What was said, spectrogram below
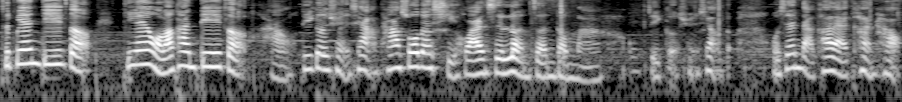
这边第一个，今天我们要看第一个。好，第一个选项，他说的喜欢是认真的吗？这个选项的。我先打开来看哈，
